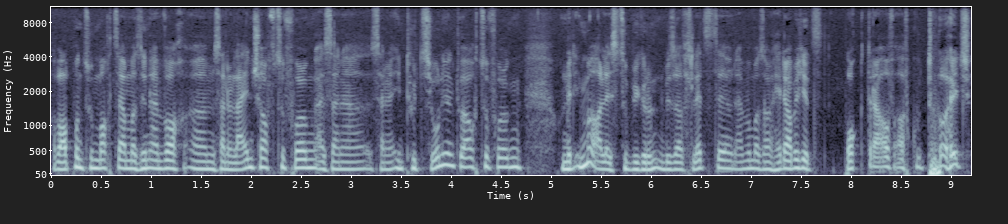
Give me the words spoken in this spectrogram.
Aber ab und zu macht es ja mal Sinn, einfach ähm, seiner Leidenschaft zu folgen, also seiner, seiner Intuition irgendwo auch zu folgen und nicht immer alles zu begründen bis aufs Letzte und einfach mal sagen, hey, da habe ich jetzt Bock drauf, auf gut Deutsch.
